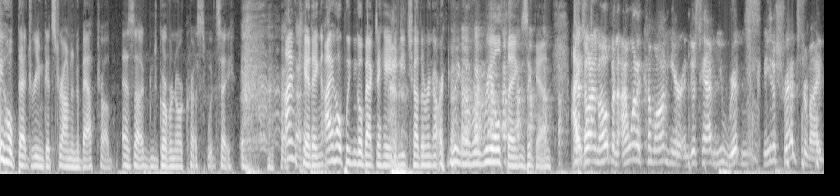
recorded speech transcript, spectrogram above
I hope that dream gets drowned in a bathtub, as uh, Grover Norquist would say. I'm kidding. I hope we can go back to hating each other and arguing over real things again. I, That's what I'm hoping. I want to come on here and just have you rip me to shreds for my,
